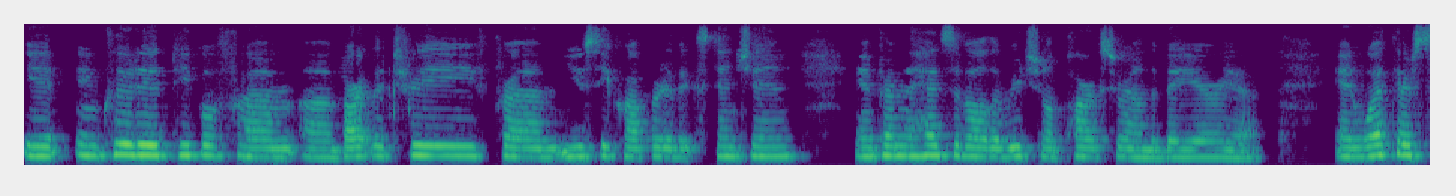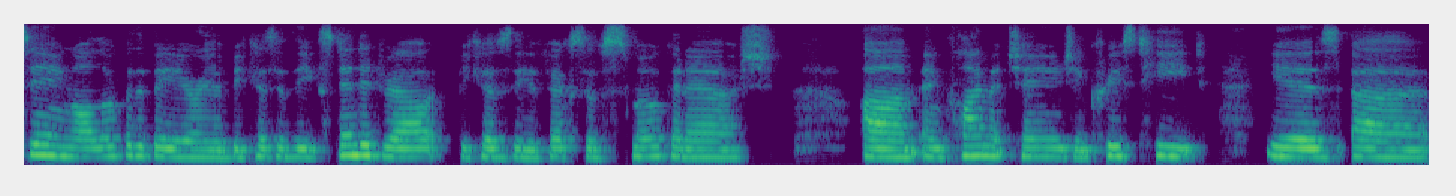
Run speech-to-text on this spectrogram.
it included people from uh, Bartlett Tree, from UC Cooperative Extension, and from the heads of all the regional parks around the Bay Area. And what they're seeing all over the Bay Area because of the extended drought, because the effects of smoke and ash, um, and climate change, increased heat, is uh,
